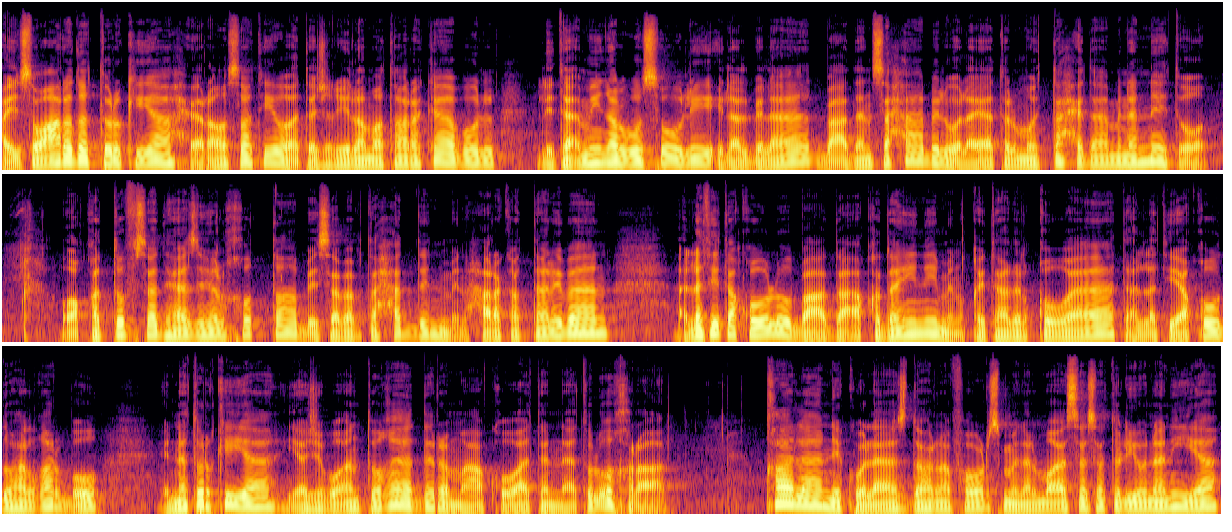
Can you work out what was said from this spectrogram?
حيث عرضت تركيا حراسة وتشغيل مطار كابول لتأمين الوصول إلى البلاد بعد انسحاب الولايات المتحدة من الناتو. وقد تفسد هذه الخطة بسبب تحد من حركة طالبان التي تقول بعد عقدين من قتال القوات التي يقودها الغرب إن تركيا يجب أن تغادر مع قوات الناتو الأخرى. قال نيكولاس دورنافورس من المؤسسة اليونانية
